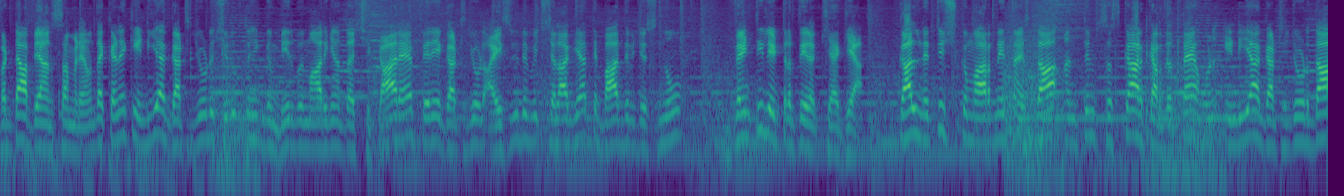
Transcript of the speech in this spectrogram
ਵੱਡਾ ਬਿਆਨ ਸਾਹਮਣੇ ਆਉਂਦਾ ਕਹਿਣਾ ਕਿ ਇੰਡੀਆ ਗੱਠਜੋੜ ਸ਼ੁਰੂ ਤੋਂ ਹੀ ਗੰਭੀਰ ਬਿਮਾਰੀਆਂ ਦਾ ਸ਼ਿਕਾਰ ਹੈ। ਫਿਰ ਇਹ ਗੱਠਜੋੜ ਆਈਸੀਯੂ ਦੇ ਵਿੱਚ ਚਲਾ ਗਿਆ ਤੇ ਬਾਅਦ ਦੇ ਵਿੱਚ ਇਸ ਨੂੰ ਵੈਂਟੀਲੇਟਰ ਤੇ ਰੱਖਿਆ ਗਿਆ। ਕੱਲ ਨਿਤਿਸ਼ ਕੁਮਾਰ ਨੇ ਤਾਂ ਇਸ ਦਾ ਅੰਤਿਮ ਸੰਸਕਾਰ ਕਰ ਦਿੱਤਾ ਹੈ। ਹੁਣ ਇੰਡੀਆ ਗੱਠਜੋੜ ਦਾ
